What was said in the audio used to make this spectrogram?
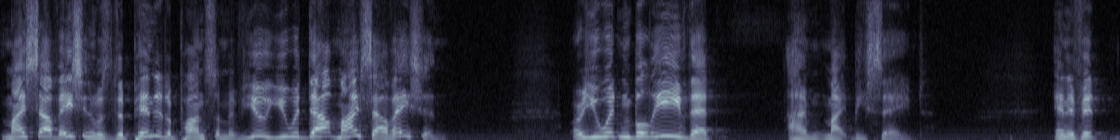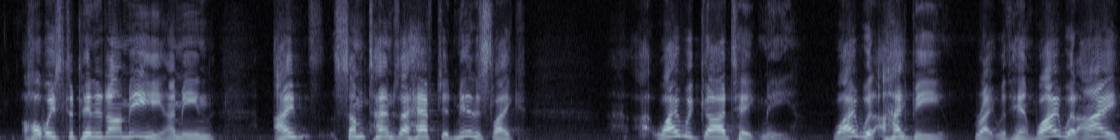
my salvation was dependent upon some of you, you would doubt my salvation. Or you wouldn't believe that I might be saved. And if it always depended on me, I mean, I sometimes I have to admit it's like why would God take me? Why would I be right with Him? Why would I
